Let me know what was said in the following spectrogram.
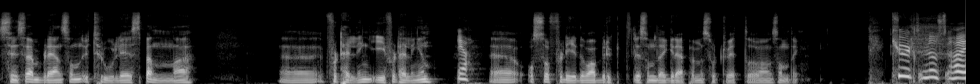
syns jeg ble en sånn utrolig spennende eh, fortelling i fortellingen. Ja. Eh, også fordi det var brukt liksom det grepet med sort-hvitt og sånne ting. Kult. Nå skal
